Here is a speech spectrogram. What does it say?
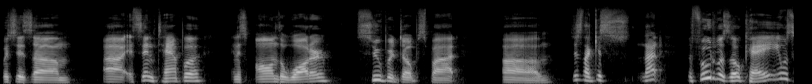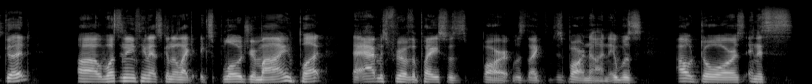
which is um, uh, it's in Tampa and it's on the water. Super dope spot. Um, just like it's not the food was okay. It was good. Uh, wasn't anything that's gonna like explode your mind, but the atmosphere of the place was bar was like just bar none. It was outdoors and it's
